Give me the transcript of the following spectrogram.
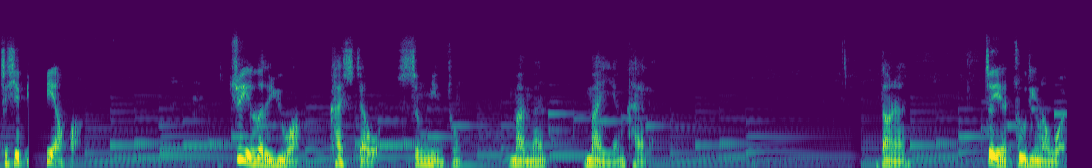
这些。变化，罪恶的欲望开始在我生命中慢慢蔓延开来。当然，这也注定了我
